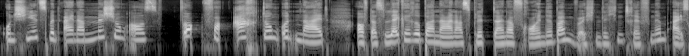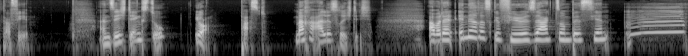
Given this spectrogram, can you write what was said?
und schielst mit einer Mischung aus Verachtung und Neid auf das leckere Bananasplit deiner Freunde beim wöchentlichen Treffen im Eiscafé. An sich denkst du, ja, passt. Mache alles richtig. Aber dein inneres Gefühl sagt so ein bisschen, mm,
